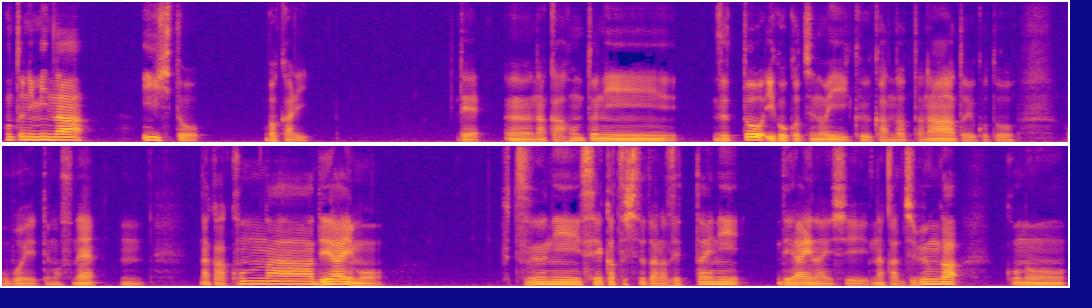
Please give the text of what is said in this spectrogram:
本当にみんないい人ばかりで、うん、なんか本当にずっと居心地のいい空間だったなということを覚えてますね。うん、なんかこんな出会いも普通に生活してたら絶対に出会えないしなんか自分がこの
